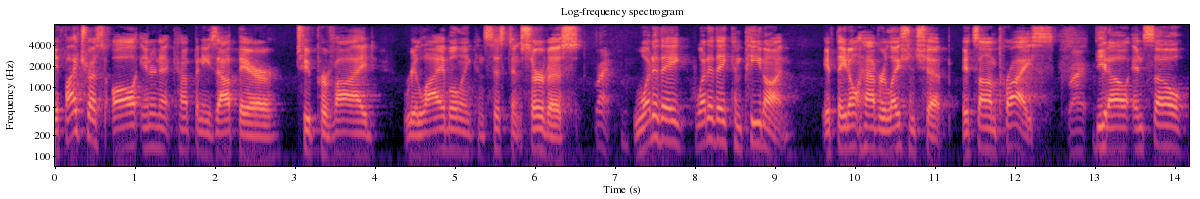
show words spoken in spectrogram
if I trust all internet companies out there to provide reliable and consistent service, Right. what do they what do they compete on if they don't have relationship? It's on price Right. you know and so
